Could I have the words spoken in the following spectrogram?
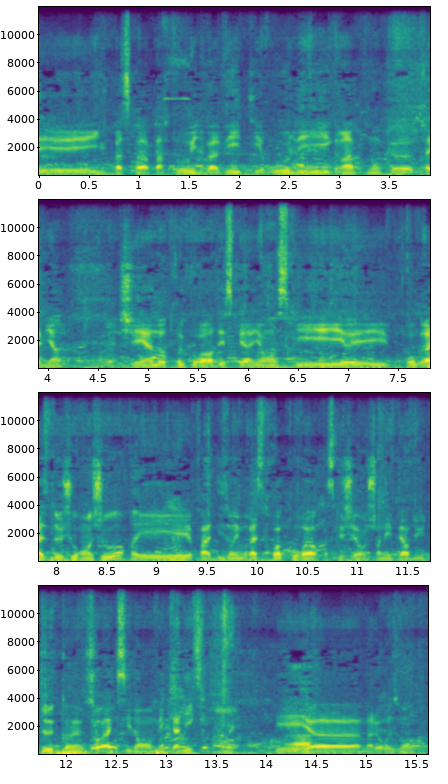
il passe pas partout, il va vite, il roule, il grimpe, donc euh, très bien. J'ai un autre coureur d'expérience qui euh, progresse de jour en jour. Et enfin, disons, il me reste trois coureurs parce que j'en ai, perdu deux quand même sur accident mécanique. Et euh, malheureusement.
